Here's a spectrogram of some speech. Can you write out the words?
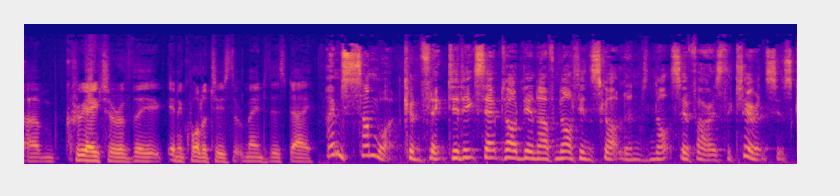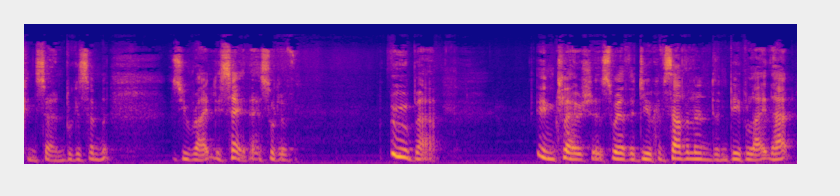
um, creator of the inequalities that remain to this day. I'm somewhat conflicted, except oddly enough, not in Scotland, not so far as the clearance is concerned, because, um, as you rightly say, they're sort of uber enclosures where the Duke of Sutherland and people like that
